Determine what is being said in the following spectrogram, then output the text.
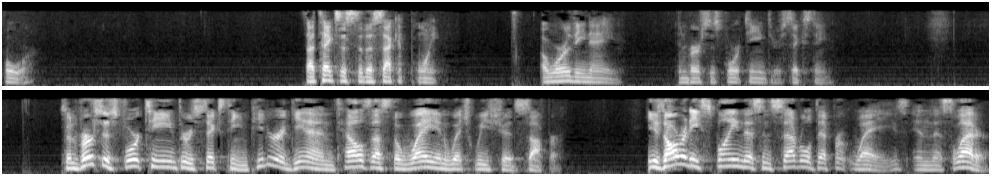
for. So that takes us to the second point a worthy name in verses 14 through 16. So in verses 14 through 16, Peter again tells us the way in which we should suffer. He's already explained this in several different ways in this letter.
